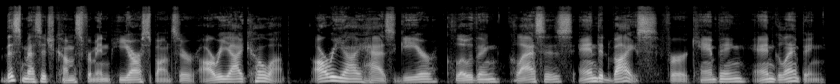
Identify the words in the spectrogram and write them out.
This message comes from NPR sponsor REI Co op REI has gear, clothing, classes, and advice for camping and glamping,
